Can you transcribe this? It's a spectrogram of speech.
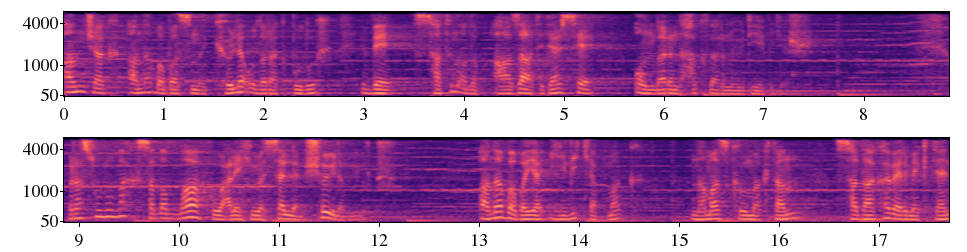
ancak ana babasını köle olarak bulur ve satın alıp azat ederse onların haklarını ödeyebilir. Resulullah sallallahu aleyhi ve sellem şöyle buyurur. Ana babaya iyilik yapmak, namaz kılmaktan, sadaka vermekten,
